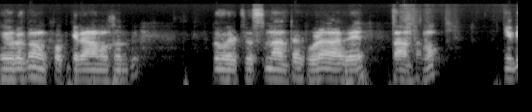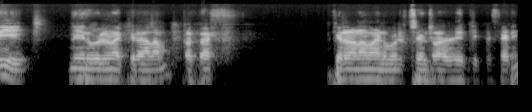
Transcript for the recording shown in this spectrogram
ఎదురుగా ఇంకొక కిరాణం ఉంటుంది ఇప్పుడు మీరు చూస్తున్నంత కూడా అదే ప్రాంతము. ఇది నేను వెళ్ళిన కిరాణం. ప్రకాష్ కిరాణం అండ్ మిల్క్ సెంటర్ అది చెప్పేసి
